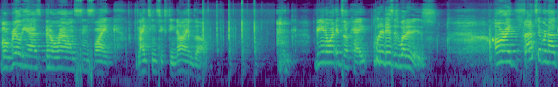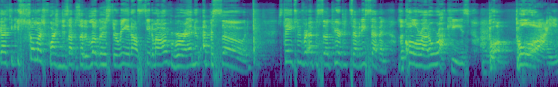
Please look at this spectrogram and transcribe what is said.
But really, it has been around since like 1969, though. but you know what? It's okay. What it is is what it is. Alright, that's it for now, guys. Thank you so much for watching this episode of Logo History, and I'll see you tomorrow for a brand new episode. Stay tuned for episode 377 The Colorado Rockies. Bye bye.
